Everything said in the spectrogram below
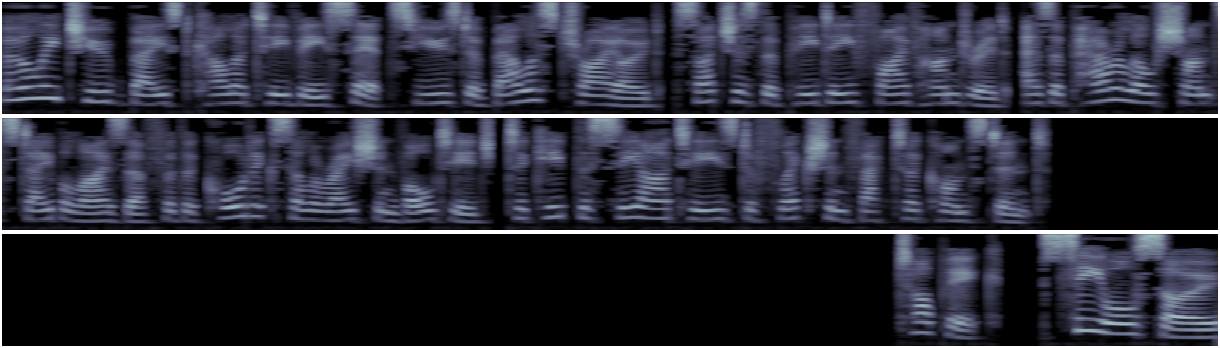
Early tube-based color TV sets used a ballast triode, such as the PD500, as a parallel shunt stabilizer for the chord acceleration voltage, to keep the CRT's deflection factor constant. See also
